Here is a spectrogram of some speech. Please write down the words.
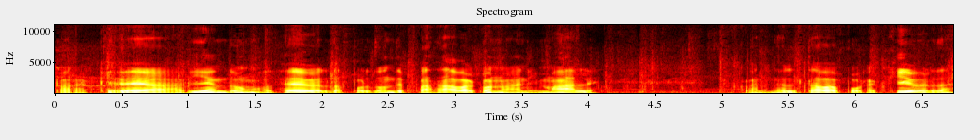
Para que vea bien don José, ¿verdad? Por dónde pasaba con los animales cuando él estaba por aquí, ¿verdad?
